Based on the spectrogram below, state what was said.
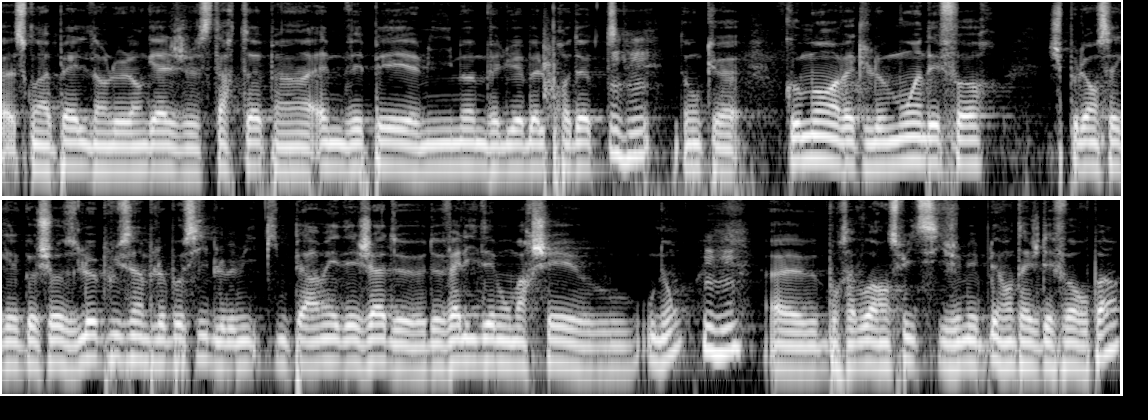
euh, ce qu'on appelle dans le langage startup un MVP, Minimum Valuable Product. Mhm. Donc, euh, comment avec le moins d'efforts, je peux lancer quelque chose le plus simple possible mais qui me permet déjà de, de valider mon marché ou, ou non, Mhm. euh, pour savoir ensuite si je mets davantage d'efforts ou pas.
